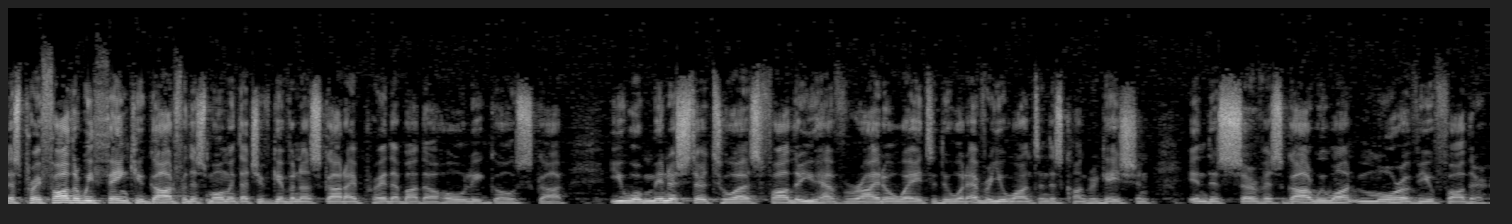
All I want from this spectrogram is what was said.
Let's pray. Father, we thank you, God, for this moment that you've given us. God, I pray that by the Holy Ghost, God, you will minister to us. Father, you have right away to do whatever you want in this congregation, in this service. God, we want more of you, Father.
